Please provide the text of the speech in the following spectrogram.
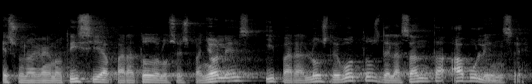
es una gran noticia para todos los españoles y para los devotos de la Santa Abulense.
